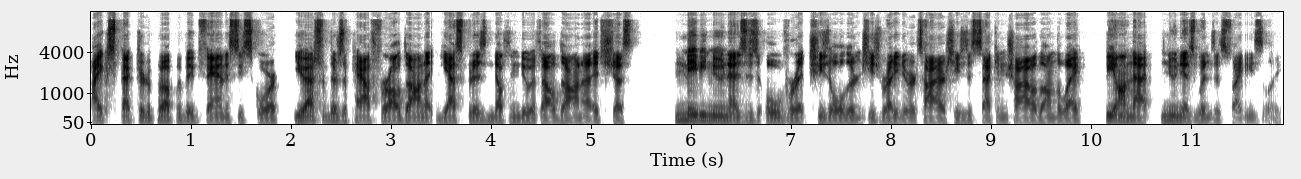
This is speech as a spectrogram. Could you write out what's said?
I expect her to put up a big fantasy score. You asked if there's a path for Aldana. Yes, but it has nothing to do with Aldana. It's just maybe Nunes is over it. She's older and she's ready to retire. She's a second child on the way. Beyond that, Nunes wins this fight easily.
